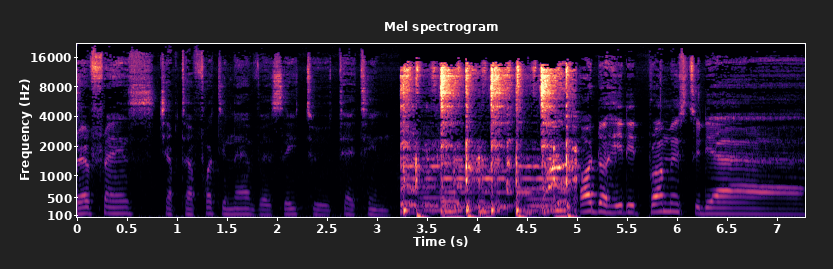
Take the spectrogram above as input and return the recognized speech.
Reference chapter 49, verse 8 to 13. Although he did promise to their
